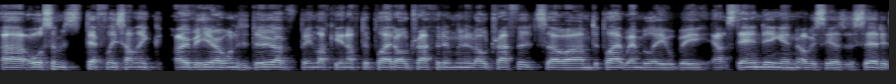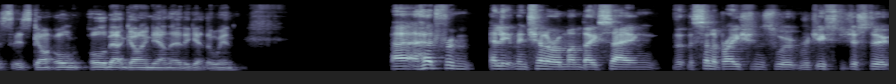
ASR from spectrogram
uh, awesome. It's definitely something over here I wanted to do. I've been lucky enough to play at Old Trafford and win at Old Trafford, so um, to play at Wembley will be outstanding. And obviously, as I said, it's it's go- all all about going down there to get the win. Uh, I heard from Elliot Minchella on Monday saying that the celebrations were reduced to just a,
